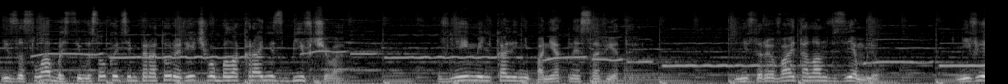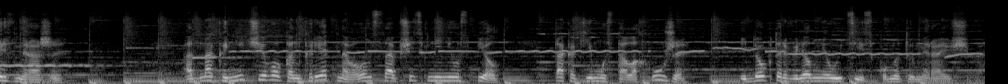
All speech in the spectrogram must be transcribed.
Из-за слабости и высокой температуры речь его была крайне сбивчива. В ней мелькали непонятные советы. «Не зарывай талант в землю», «Не верь в миражи», Однако ничего конкретного он сообщить мне не успел, так как ему стало хуже, и доктор велел мне уйти из комнаты умирающего.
